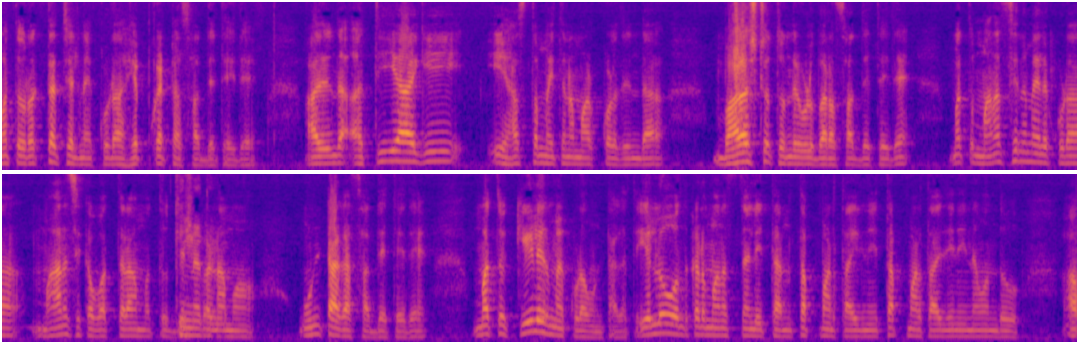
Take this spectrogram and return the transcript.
ಮತ್ತು ರಕ್ತ ಚಲನೆ ಕೂಡ ಹೆಪ್ಪುಕಟ್ಟ ಸಾಧ್ಯತೆ ಇದೆ. ಆದ್ದರಿಂದ ಅತಿಯಾಗಿ ಈ ಹಸ್ತಮೈಥುನ ಮಾಡ್ಕೊಳ್ಳೋದ್ರಿಂದ ಬಹಳಷ್ಟು ತೊಂದರೆಗಳು ಬರೋ ಸಾಧ್ಯತೆ ಇದೆ. ಮತ್ತು ಮನಸ್ಸಿನ ಮೇಲೆ ಕೂಡ ಮಾನಸಿಕ ಒತ್ತಡ ಮತ್ತು ದುಷ್ಪರಿಣಾಮ ಉಂಟಾಗೋ ಸಾಧ್ಯತೆ ಇದೆ. ಮತ್ತು ಕೀಳಿರ್ಮೆ ಕೂಡ ಉಂಟಾಗುತ್ತೆ. ಎಲ್ಲೋ ಒಂದು ಕಡೆ ಮನಸ್ಸಿನಲ್ಲಿ ತಾನು ತಪ್ಪು ಮಾಡ್ತಾ ಇದ್ದೀನಿ ತಪ್ಪು ಮಾಡ್ತಾ ಇದ್ದೀನಿ ಅನ್ನೋ ಒಂದು ಆ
